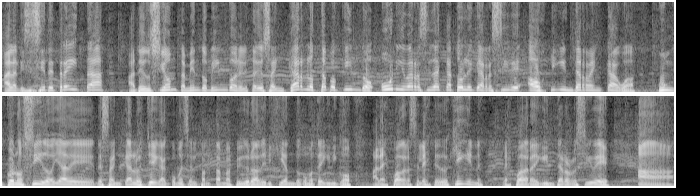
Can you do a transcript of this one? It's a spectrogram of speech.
A las 17.30, atención, también domingo en el estadio San Carlos Tapoquindo, Universidad Católica recibe a O'Higgins de Rancagua un conocido allá de, San Carlos llega, como es el fantasma Figueroa, dirigiendo como técnico a la escuadra celeste de O'Higgins. La escuadra de Quintero recibe a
